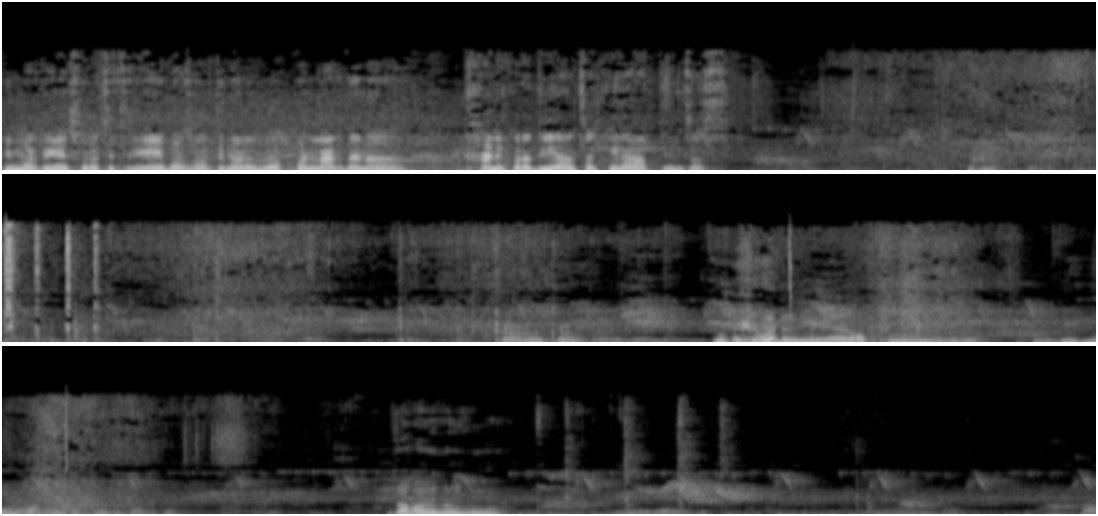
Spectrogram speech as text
तिमीहरू त यही सुरक्षित यही बस्छ तिमीहरू रोग पनि लाग्दैन खानेकुरा दिइहाल्छ किन हात्तिन्छस् कहाँ कहाँ उक्सीबाट हिँड्ने यार अप्ठ्यारो हिँड्ने जामा बिना हिँड्ने क्या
